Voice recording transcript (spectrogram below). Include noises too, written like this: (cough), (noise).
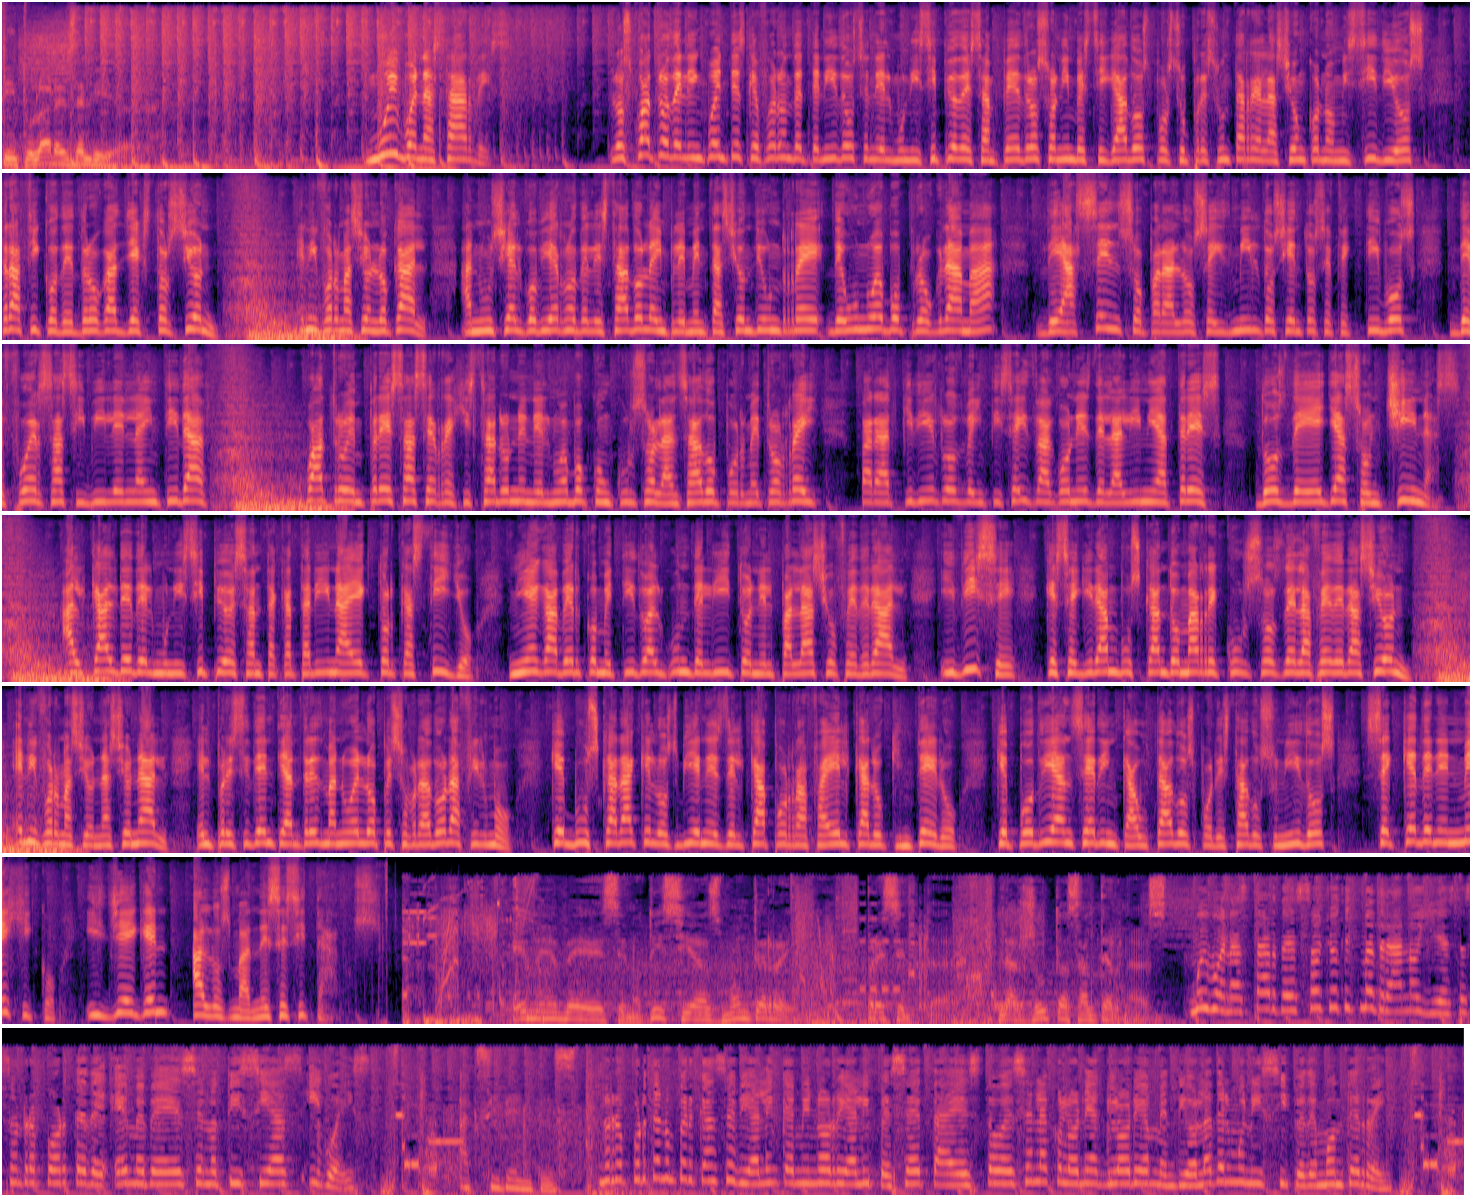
Titulares del día. Muy buenas tardes. Los cuatro delincuentes que fueron detenidos en el municipio de San Pedro son investigados por su presunta relación con homicidios, tráfico de drogas y extorsión. En información local, anuncia el gobierno del estado la implementación de un, de un nuevo programa de ascenso para los 6.200 efectivos de fuerza civil en la entidad. Cuatro empresas se registraron en el nuevo concurso lanzado por Metro Rey para adquirir los 26 vagones de la línea 3. Dos de ellas son chinas. Alcalde del municipio de Santa Catarina, Héctor Castillo, niega haber cometido algún delito en el Palacio Federal y dice que seguirán buscando más recursos de la Federación. En información nacional, el presidente Andrés Manuel López Obrador afirmó que buscará que los bienes del capo Rafael Caro Quintero, que podrían ser incautados por Estados Unidos, se queden en México y lleguen a los más necesitados. MBS Noticias Monterrey presenta Las Rutas Alternas. Muy buenas tardes, soy Judith Medrano y este es un reporte de MBS Noticias y Ways. Accidentes. Nos reportan un percance vial en Camino Real y Peseta, esto es en la colonia Gloria Mendiola del municipio de Monterrey.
